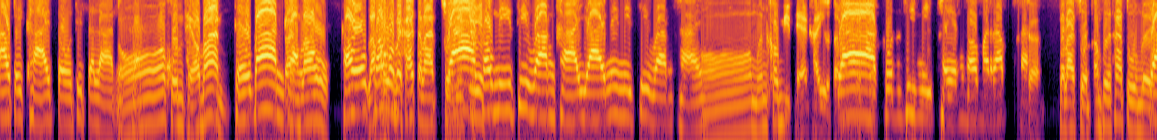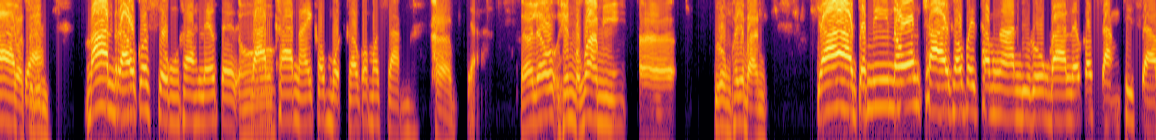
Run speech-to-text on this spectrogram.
เอาไปขายโตที่ตลาดอ๋อค่ะคนแถวบ้านแถวบ้านสั่ค่ะงเราเขาแล้วเขาเขาก็ไปขายตลาดส่วนจ้าอีกทีเขามีที่วางขายยายไม่มีที่วางขายอ๋อเหมือนเขามีแผงขายอยู่ตลาจ้าดคนที่มีแผงเขามารับค่ะ ครับตลาดสดอำเภอท่าตูมเลยจ้าจังหวัดสุรินทร์ บ้านเราก็ส่งค่ะ แล้วแต่อ๋อ ร้านค้าไหนเขาหมดเขาก็มาสั่ง ครับจ้ะ แล้วแล้วเห็นบอกว่ามีเอ่อ โรงพยาบาล จ้าจะมีน้องชายเขาไปทำงานอยู่โรงพยาบาลแล้วก็สั่งพี่สาว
